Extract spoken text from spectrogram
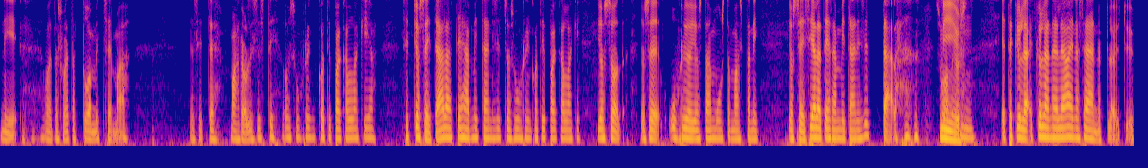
niin voitaisiin ruveta tuomitsemaan. Ja sitten mahdollisesti olisi uhrin kotipaikan laki ja sitten jos ei täällä tehdä mitään, niin sitten se olisi uhrin kotipaikan laki. Jos, se on, jos se uhri on jostain muusta maasta, niin jos ei siellä tehdä mitään, niin sitten täällä Suomessa. Niin just. Mm. Että kyllä, kyllä näille aina säännöt löytyy.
